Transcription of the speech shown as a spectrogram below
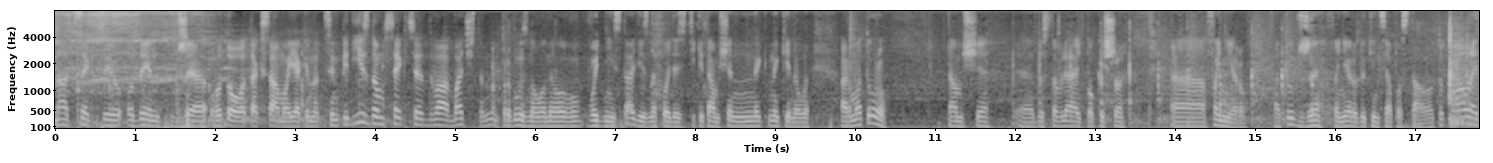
Над секцією 1 вже готова так само, як і над цим під'їздом. Секція 2, бачите, ну, приблизно вони в одній стадії знаходяться, тільки там ще не, не кинули арматуру. Там ще е, доставляють поки що е, фанеру. А тут вже фанеру до кінця поставили. Тобто, але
